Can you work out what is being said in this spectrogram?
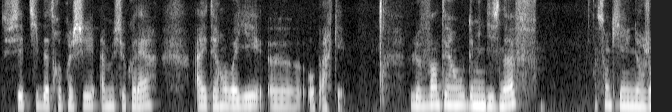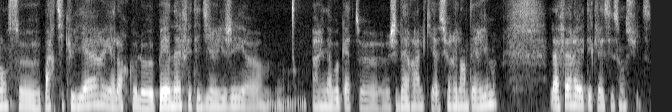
susceptibles d'être reprochés à M. Colère, a été renvoyé au parquet. Le 21 août 2019, sans qu'il y ait une urgence euh, particulière et alors que le PNF était dirigé euh, par une avocate euh, générale qui assurait l'intérim, l'affaire a été classée sans suite.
